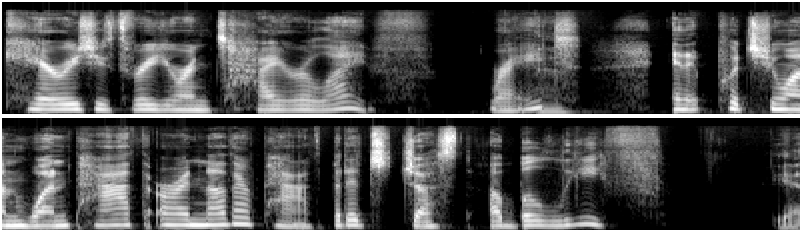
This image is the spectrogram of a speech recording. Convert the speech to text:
carries you through your entire life, right? Yeah. And it puts you on one path or another path, but it's just a belief. Yeah.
